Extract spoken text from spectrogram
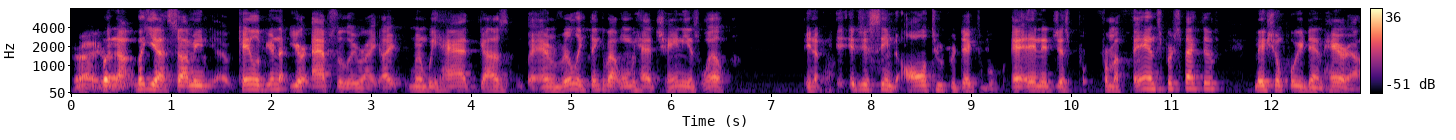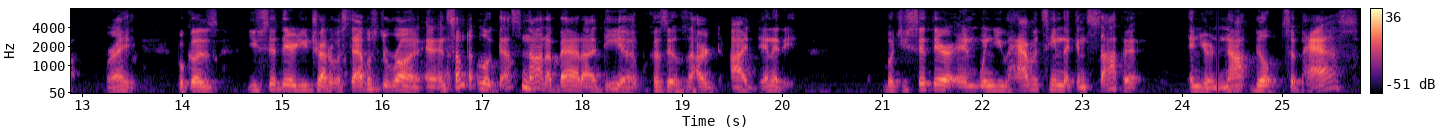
Right, but right. not, but yeah. So I mean, Caleb, you're not, you're absolutely right. Like when we had guys, and really think about when we had Cheney as well you know, it, just seemed all too predictable. And, it just, from a fan's perspective, makes you pull your damn hair out, right? Because you sit there, you try to establish the run, and, and sometimes look, that's not a bad idea because it's our identity. But you sit there, and when you have a team that can stop it, and you're not built to pass,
